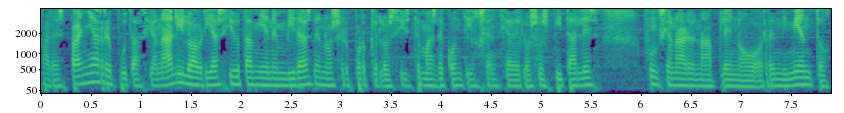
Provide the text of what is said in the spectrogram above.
para España, reputacional, y lo habría sido también en vidas de no ser porque los sistemas de contingencia de los hospitales funcionaron a pleno rendimiento.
